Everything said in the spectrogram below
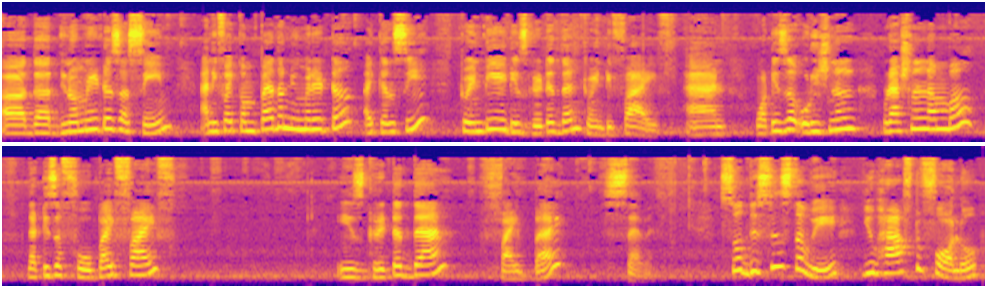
uh, the denominators are same and if I compare the numerator I can see 28 is greater than 25 and what is the original rational number that is a 4 by 5 is greater than 5 by 7. So this is the way you have to follow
